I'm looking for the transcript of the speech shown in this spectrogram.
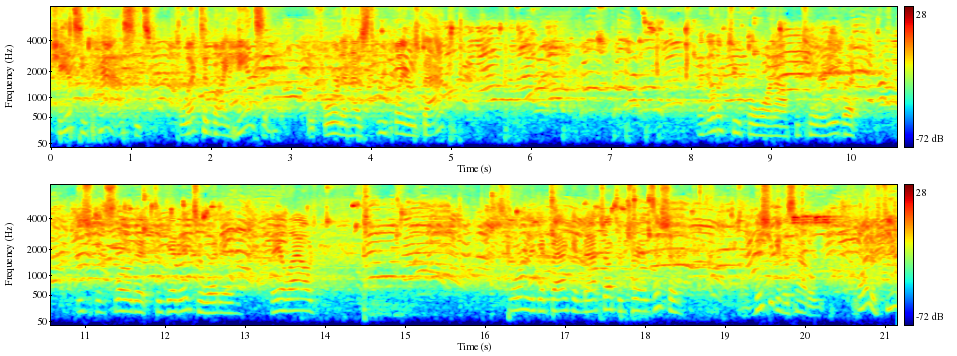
chancy pass It's collected by Hansen. But Florida has three players back. Another two for one opportunity, but Michigan slowed it to get into it, and they allowed Florida to get back and match up in transition. Michigan has had a, quite a few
